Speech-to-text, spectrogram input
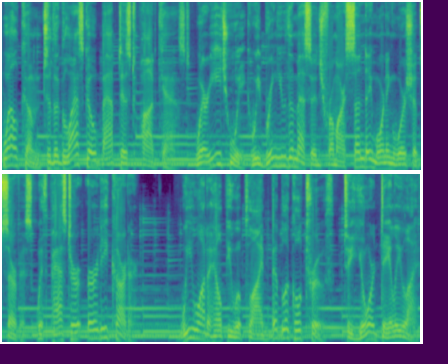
Welcome to the Glasgow Baptist Podcast, where each week we bring you the message from our Sunday morning worship service with Pastor Erdy Carter. We want to help you apply biblical truth to your daily life.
